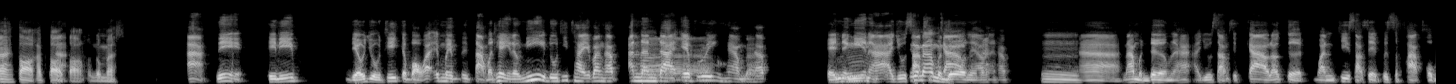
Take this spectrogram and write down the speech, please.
อะต่อครับต่อต่อคุณโทมัส อะนี่ทีนี้เดี๋ยวอยู่ที่จะบอกว่าเอ้ยมันเป็นต่างประเทศอย่างเดียวนี่ดูที่ไทยบ้างครับอนันดาอ่าเอเวอริงแฮมครับ เห็นอย่างนี้นะฮะอายุนี่หน้าเหมือนเดิม39เลยแล้วนะนะครับอืมอ่าหน้าเหมือนเดิมนะฮะอายุ 39 แล้วเกิดวันที่31พฤษภาคม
